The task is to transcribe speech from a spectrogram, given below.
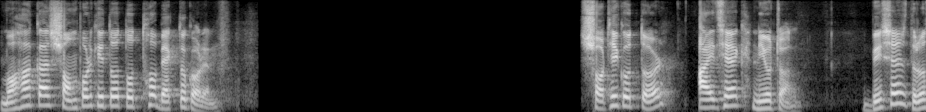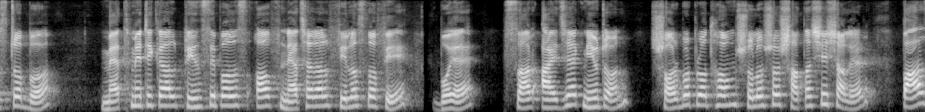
মহাকাশ সম্পর্কিত তথ্য ব্যক্ত করেন? সঠিক উত্তর, আইজ্যাক নিউটন। বিশেষ দ্রষ্টব্য, mathematical principles of natural philosophy বইয়ে স্যার আইজ্যাক নিউটন সর্বপ্রথম ষোলোশো সাতাশি সালের পাঁচ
